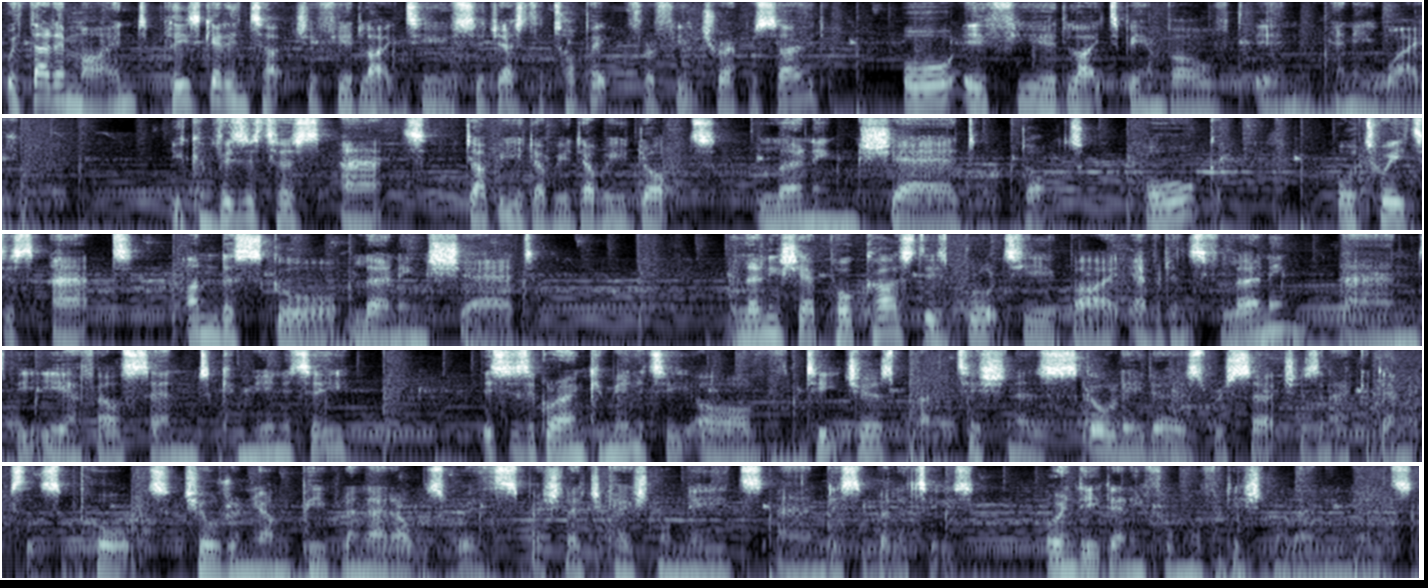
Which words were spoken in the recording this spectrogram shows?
With that in mind, please get in touch if you'd like to suggest a topic for a future episode, or if you'd like to be involved in any way. You can visit us at www.learningshared.org or tweet us at underscore learning shared. The Learning Shared podcast is brought to you by Evidence for Learning and the EFL Send community. This is a growing community of teachers, practitioners, school leaders, researchers, and academics that support children, young people, and adults with special educational needs and disabilities, or indeed any form of additional learning needs.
